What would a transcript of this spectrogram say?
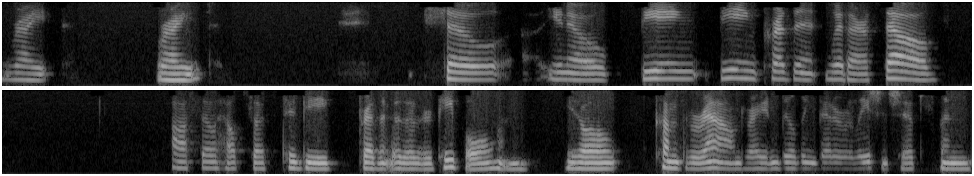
Right. Right. So, you know, being being present with ourselves also helps us to be present with other people and it all comes around, right, and building better relationships and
